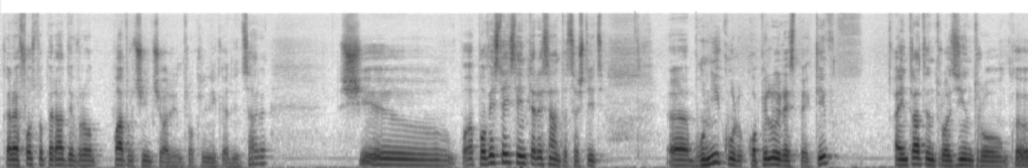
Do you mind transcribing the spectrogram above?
Care a fost operat de vreo 4-5 ori într-o clinică din țară și uh, povestea este interesantă, să știți. Uh, bunicul copilului respectiv a intrat într-o zi într-o... că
